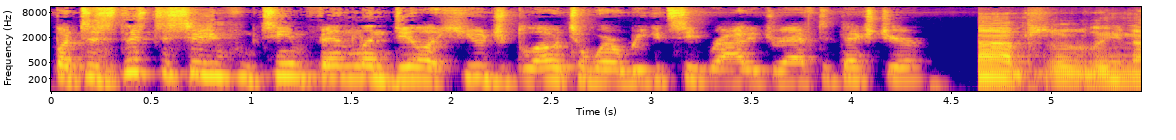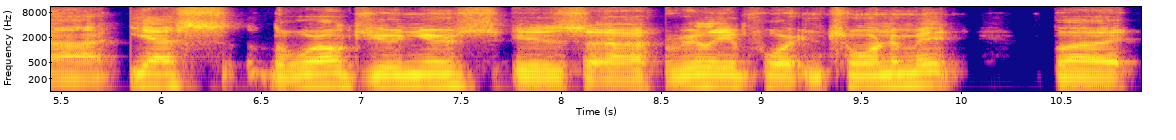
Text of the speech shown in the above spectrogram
But does this decision from Team Finland deal a huge blow to where we could see Raty drafted next year? Absolutely not. Yes, the World Juniors is a really important tournament but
